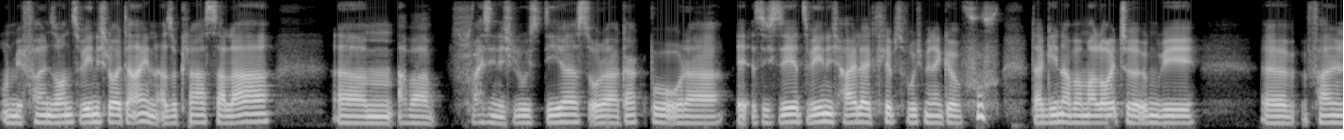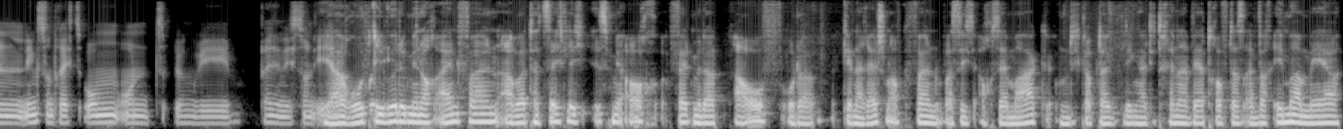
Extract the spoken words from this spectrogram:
und mir fallen sonst wenig Leute ein. Also klar, Salah, ähm, aber weiß ich nicht, Luis Diaz oder Gagbo oder also ich sehe jetzt wenig Highlight-Clips, wo ich mir denke, puh, da gehen aber mal Leute irgendwie, äh, fallen links und rechts um und irgendwie weiß ich nicht, so ein eher. Ja, Rodri würde mir noch einfallen, aber tatsächlich ist mir auch, fällt mir da auf oder generell schon aufgefallen, was ich auch sehr mag. Und ich glaube, da legen halt die Trainer Wert drauf, dass einfach immer mehr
